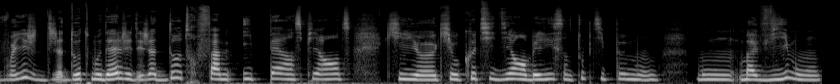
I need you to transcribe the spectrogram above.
voyez, j'ai déjà d'autres modèles, j'ai déjà d'autres femmes hyper inspirantes qui, euh, qui au quotidien embellissent un tout petit peu mon, mon ma vie, mon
